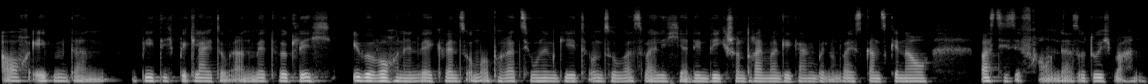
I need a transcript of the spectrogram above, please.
auch eben dann biete ich Begleitung an mit wirklich über Wochen hinweg, wenn's um Operationen geht und so was, weil ich ja den Weg schon dreimal gegangen bin und weiß ganz genau, was diese Frauen da so durchmachen.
